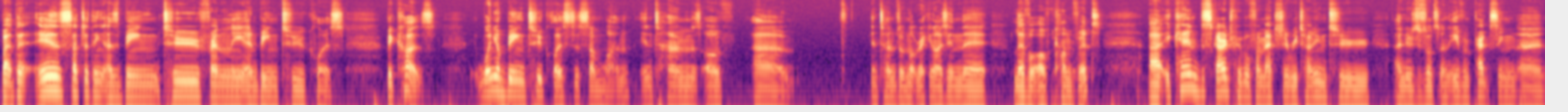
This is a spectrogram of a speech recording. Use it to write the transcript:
But there is such a thing as being too friendly and being too close. Because when you're being too close to someone in terms of um, in terms of not recognizing their level of comfort, uh, it can discourage people from actually returning to a news resorts and even practicing uh,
